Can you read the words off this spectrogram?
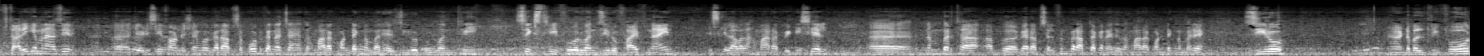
इफ्तारी के मनाजिर। जे डी सी फाउंडेशन को अगर आप सपोर्ट करना चाहें तो हमारा कॉन्टैक्ट नंबर है zero two one three six three four one zero five nine इसके अलावा हमारा P T C L number था। अब अगर आप सेलफोन पर रब्ता करना चाहें तो हमारा कॉन्टैक्ट नंबर है zero double three four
